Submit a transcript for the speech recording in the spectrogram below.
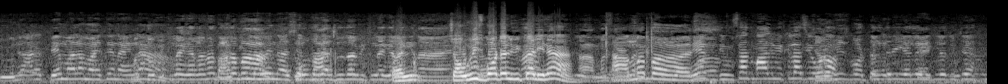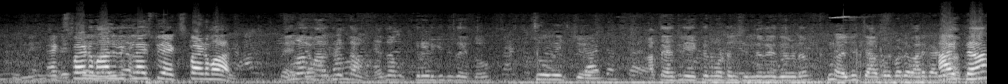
जुने आले ते मला माहिती नाही ना. तो विकला गेला ना तुझा माल. तो माल तुझा विकला गेला नाही? चोवीस बॉटल विकाली ना? हा, मग हा एक दिवसात माल विकलास एवढं? चोवीस बॉटल तरी याला विकलं तुझ्या? एक्सपायर्ड माल विकलायस तू एक्सपायर्ड माल. तुला माल सांगता ह्याचा क्रेडिट कितीचा येतो चोवीसचे आता ह्यातली एकच बॉटल शिल्लक आहे तुझ्याकडं. अजून चार रुपये बाहेर ना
